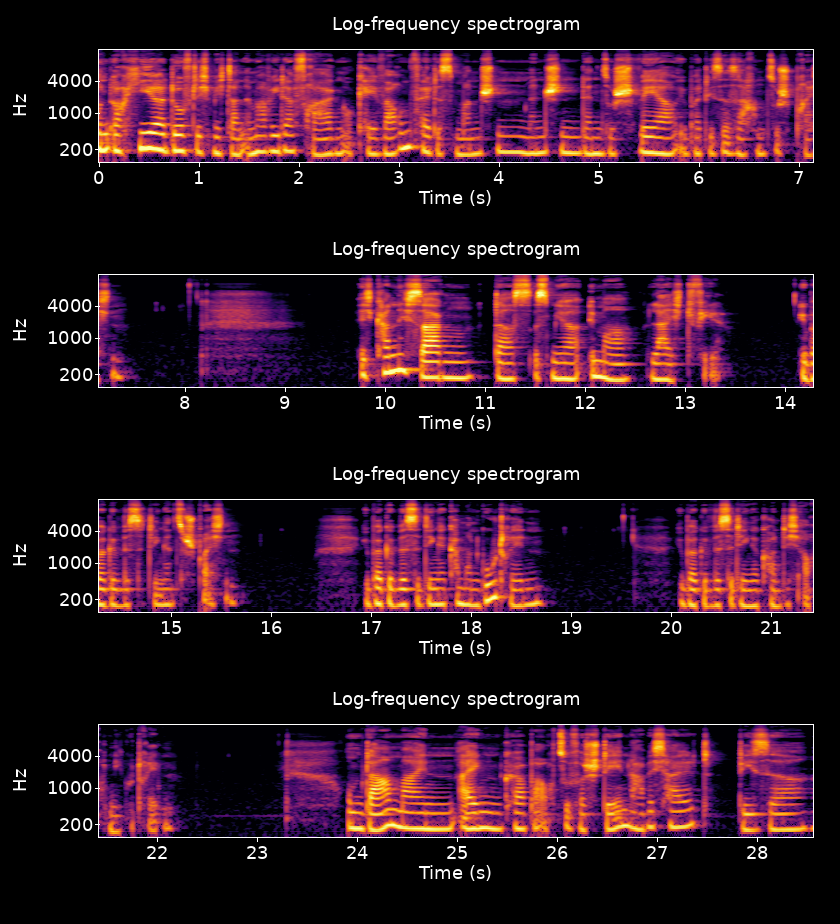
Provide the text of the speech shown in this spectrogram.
Und auch hier durfte ich mich dann immer wieder fragen, okay, warum fällt es manchen Menschen denn so schwer, über diese Sachen zu sprechen? Ich kann nicht sagen, dass es mir immer leicht fiel, über gewisse Dinge zu sprechen. Über gewisse Dinge kann man gut reden, über gewisse Dinge konnte ich auch nie gut reden. Um da meinen eigenen Körper auch zu verstehen, habe ich halt diese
